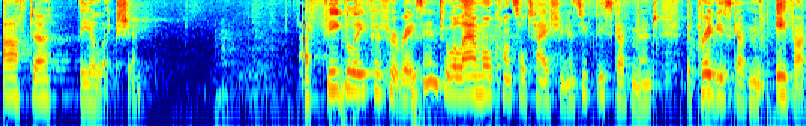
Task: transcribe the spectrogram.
after the election. A fig leaf of a reason to allow more consultation, as if this government, the previous government, ever,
